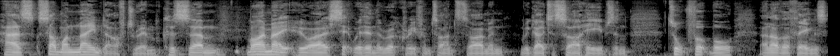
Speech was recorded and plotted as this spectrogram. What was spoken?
has someone named after him. Because um, my mate, who I sit with in the rookery from time to time, and we go to Sahib's and talk football and other things,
